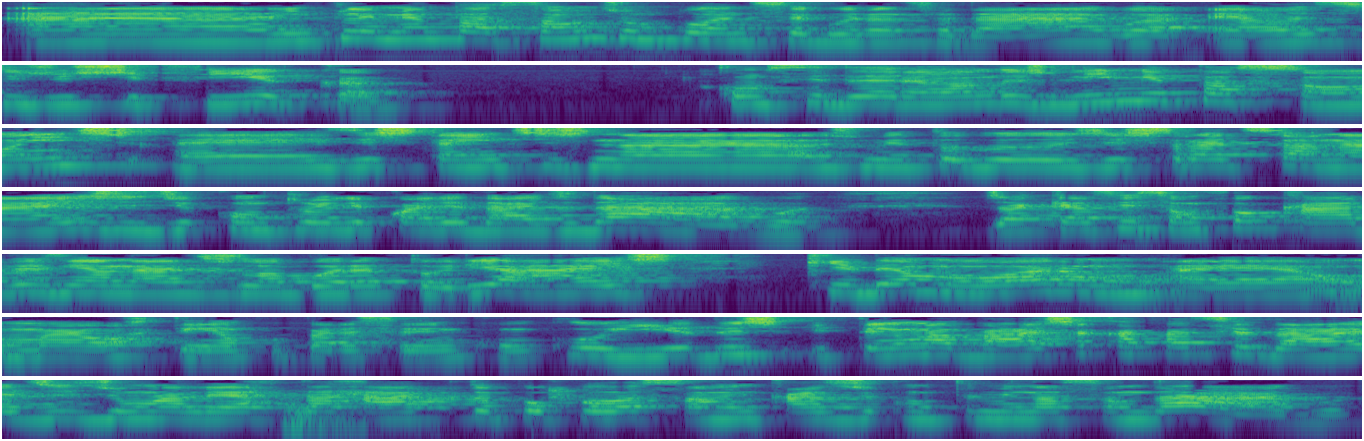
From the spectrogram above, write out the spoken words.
A implementação de um plano de segurança da água, ela se justifica considerando as limitações é, existentes nas metodologias tradicionais de controle e qualidade da água, já que essas são focadas em análises laboratoriais que demoram é, um maior tempo para serem concluídas e têm uma baixa capacidade de um alerta rápido à população em caso de contaminação da água.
